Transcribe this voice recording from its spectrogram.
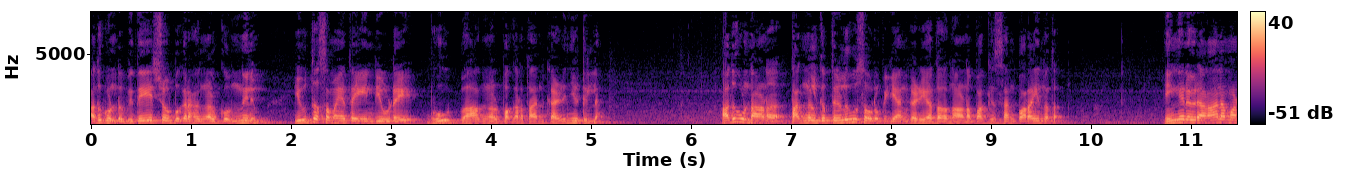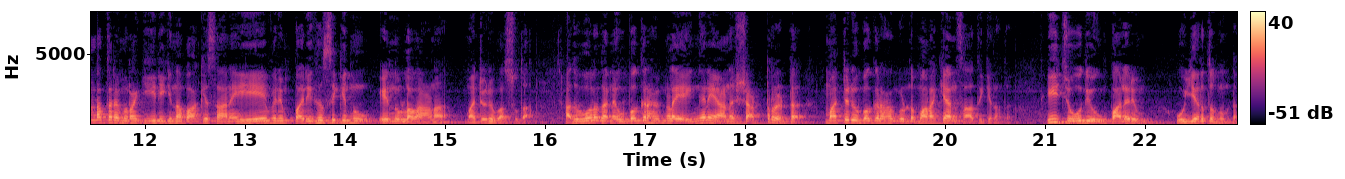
അതുകൊണ്ട് വിദേശ ഉപഗ്രഹങ്ങൾക്കൊന്നിനും യുദ്ധസമയത്തെ ഇന്ത്യയുടെ ഭൂവിഭാഗങ്ങൾ പകർത്താൻ കഴിഞ്ഞിട്ടില്ല. അതുകൊണ്ടാണ് തങ്ങൾക്ക് തെളിവ് സമർപ്പിക്കാൻ കഴിയാത്തതെന്നാണ് പാകിസ്ഥാൻ പറയുന്നത്. ഇങ്ങനെ ഒരു ആന മണ്ടത്തരം ഇറക്കിയിരിക്കുന്ന പാകിസ്ഥാനെ ഏവരും പരിഹസിക്കുന്നു എന്നുള്ളതാണ് മറ്റൊരു വസ്തുത. അതുപോലെ തന്നെ ഉപഗ്രഹങ്ങളെ എങ്ങനെയാണ് ഷട്ടർ ഇട്ട് മറ്റൊരു ഉപഗ്രഹം കൊണ്ട് മറയ്ക്കാൻ സാധിക്കുന്നത്? ഈ ചോദ്യവും പലരും ഉയർത്തുന്നുണ്ട്.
